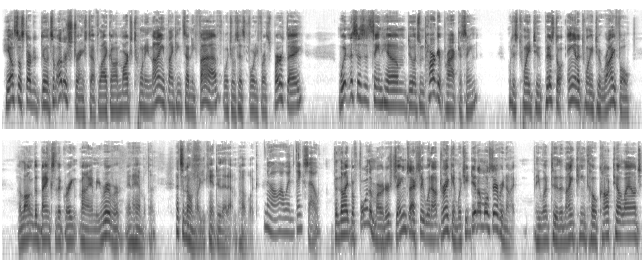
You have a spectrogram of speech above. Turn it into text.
He also started doing some other strange stuff, like on March 29th, 1975, which was his 41st birthday, witnesses had seen him doing some target practicing with his 22 pistol and a 22 rifle along the banks of the Great Miami River in Hamilton. That's a no-no. You can't do that out in public. No, I wouldn't think so. The night before the murders, James actually went out drinking, which he did almost every night. He went to the 19th Hole Cocktail Lounge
